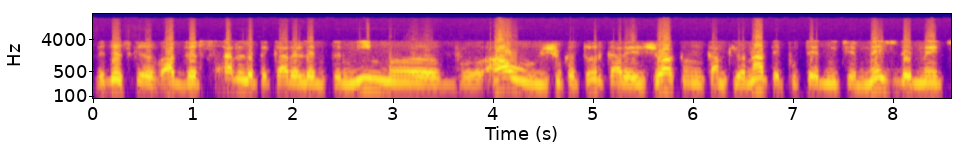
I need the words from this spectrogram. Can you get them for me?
Vedeți că adversarele pe care le întâlnim uh, au jucători care joacă în campionate puternice, meci de meci,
